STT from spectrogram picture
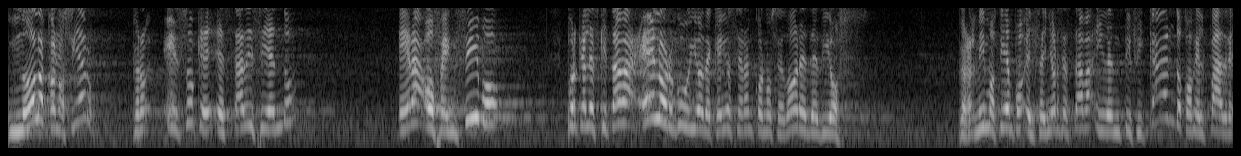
no lo conocieron. Pero eso que está diciendo era ofensivo porque les quitaba el orgullo de que ellos eran conocedores de Dios. Pero al mismo tiempo el Señor se estaba identificando con el Padre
